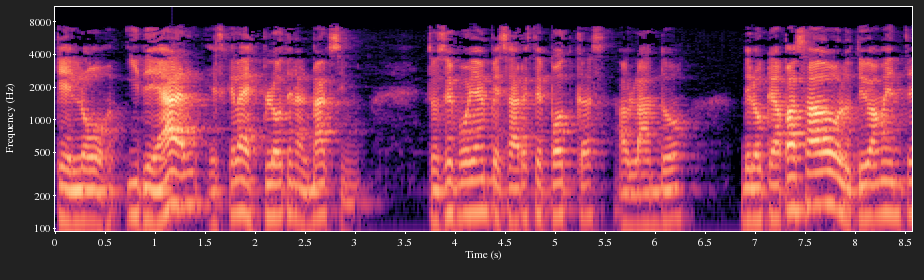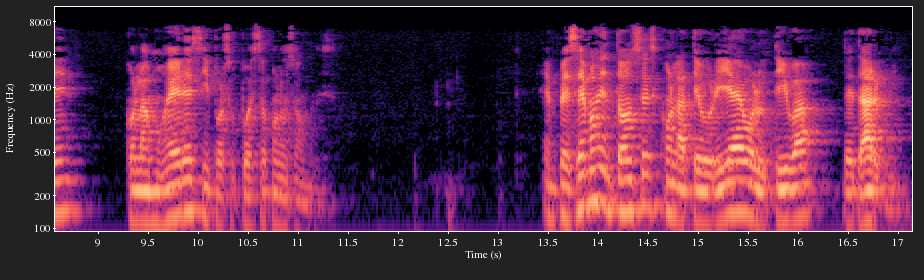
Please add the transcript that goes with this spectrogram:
que lo ideal es que la exploten al máximo. Entonces voy a empezar este podcast hablando de lo que ha pasado evolutivamente con las mujeres y por supuesto con los hombres. Empecemos entonces con la teoría evolutiva de Darwin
